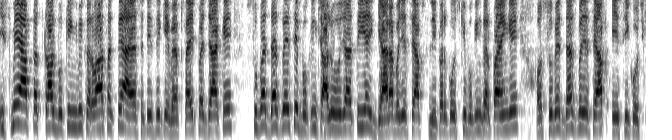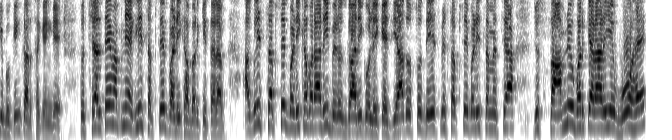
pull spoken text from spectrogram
इसमें आप तत्काल बुकिंग भी करवा सकते हैं। आईआरसीटीसी की वेबसाइट पर जाके सुबह दस बजे से बुकिंग चालू हो जाती है। ग्यारह बजे से आप स्लीपर कोच की बुकिंग कर पाएँगे और सुबह दस बजे से आप एसी कोच की बुकिंग कर सकेंगे। तो चलते हैं अपनी अगली सबसे बड़ी खबर की तरफ़। अगली सबसे बड़ी खबर आ रही बेरोजगारी को लेकर। जी हाँ दोस्तों, देश में सबसे बड़ी समस्या जो सामने उभर कर आ रही है, वो है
